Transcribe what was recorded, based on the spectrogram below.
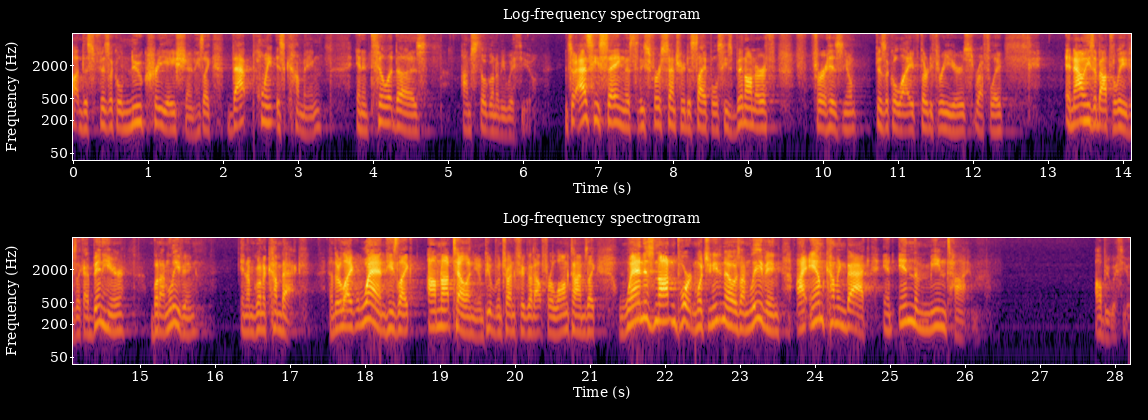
Uh, this physical new creation. He's like, that point is coming. And until it does, I'm still going to be with you. And so as he's saying this to these first century disciples, he's been on earth for his, you know, physical life, 33 years roughly. And now he's about to leave. He's like, I've been here, but I'm leaving and I'm going to come back. And they're like, when? He's like, I'm not telling you. And people have been trying to figure that out for a long time. He's like, when is not important. What you need to know is I'm leaving, I am coming back, and in the meantime, I'll be with you.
